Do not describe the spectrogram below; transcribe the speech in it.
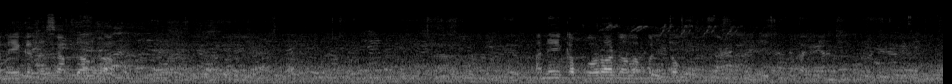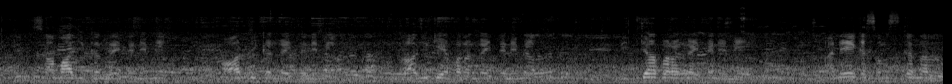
అనేక దశాబ్దాలుగా అనేక పోరాటాల ఫలితం సామాజికంగా అయితేనేమి ఆర్థికంగా అయితేనేమి రాజకీయ పరంగా అయితేనేమి విద్యాపరంగా అయితేనేమి అనేక సంస్కరణలు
